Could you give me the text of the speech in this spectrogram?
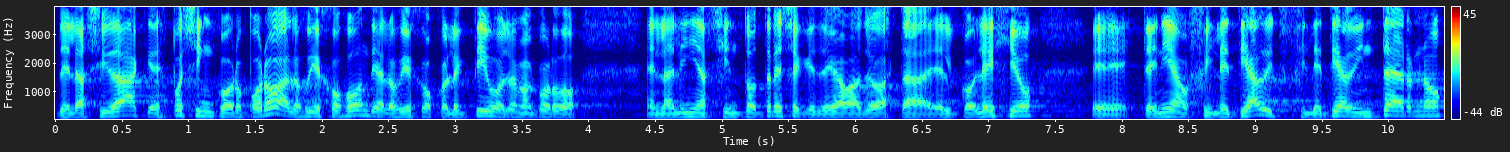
de la ciudad, que después se incorporó a los viejos bondi, a los viejos colectivos. Yo me acuerdo en la línea 113 que llegaba yo hasta el colegio, eh, tenía fileteado y fileteado interno,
